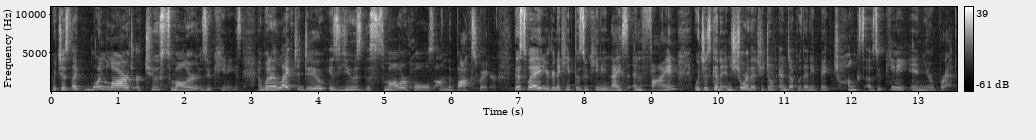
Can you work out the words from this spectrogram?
which is like one large or two smaller zucchinis. And what I like to do is use the smaller holes on the box grater. This way, you're gonna keep the zucchini nice and fine, which is gonna ensure that you don't end up with any big chunks of zucchini in your bread.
